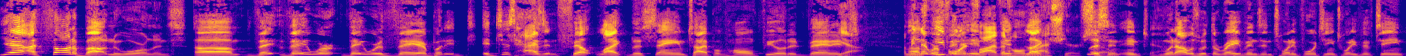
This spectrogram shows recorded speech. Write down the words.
Yeah, I thought about New Orleans. Um, they they were they were there, but it it just hasn't felt like the same type of home field advantage. Yeah. I mean, they were four and five at home last year, so, listen, in, yeah. when I was with the Ravens in 2014, 2015,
